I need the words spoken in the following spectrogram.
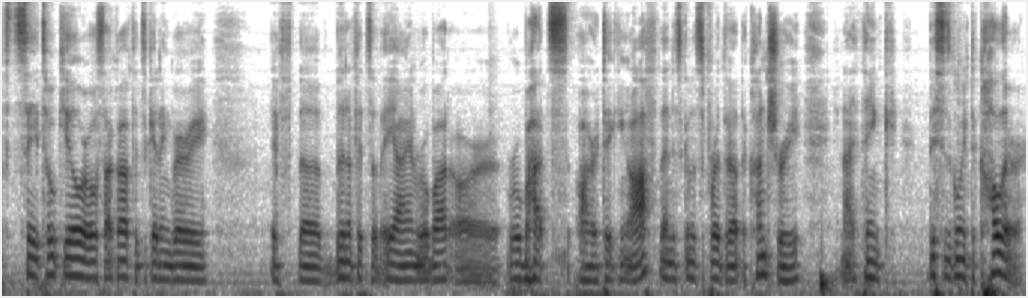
say, Tokyo or Osaka, if it's getting very, if the benefits of AI and robot are robots are taking off, then it's going to spread throughout the country, and I think this is going to color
